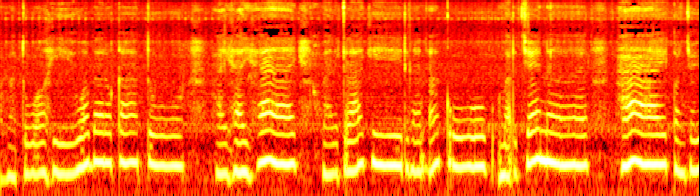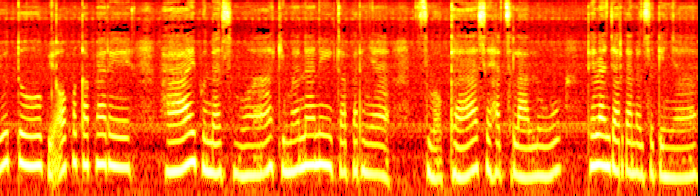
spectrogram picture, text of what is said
Warahmatullahi wabarakatuh. Hai hai hai Balik lagi dengan aku Bu Umar Channel. Hai konco youtube Ya apa kabare? Hai bunda semua Gimana nih kabarnya? Semoga sehat selalu Dilancarkan rezekinya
